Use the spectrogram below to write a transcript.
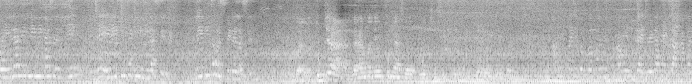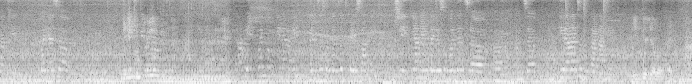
पहिलं हे क्लिनिक असेल की जे एल ई टीचं क्लिनिक असेल लेकीचं हॉस्पिटल असेल. बरं तुमच्या घरामध्ये कुणी असं उच्च शिक्षण वगैरे माझे पप्पा पण आहेत ग्रॅज्युएट आहेत काका पण आहेत. पण असं अं, म्हणजे नोकरीला आहेत पण नोकरीला नाहीत. त्यांचा स्वतःचाच पैसा आहे. शेती आहे त्याच्यासोबतच अं, आमचं किराणाचं दुकान आहे. इथे जवळ आहे. हां.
